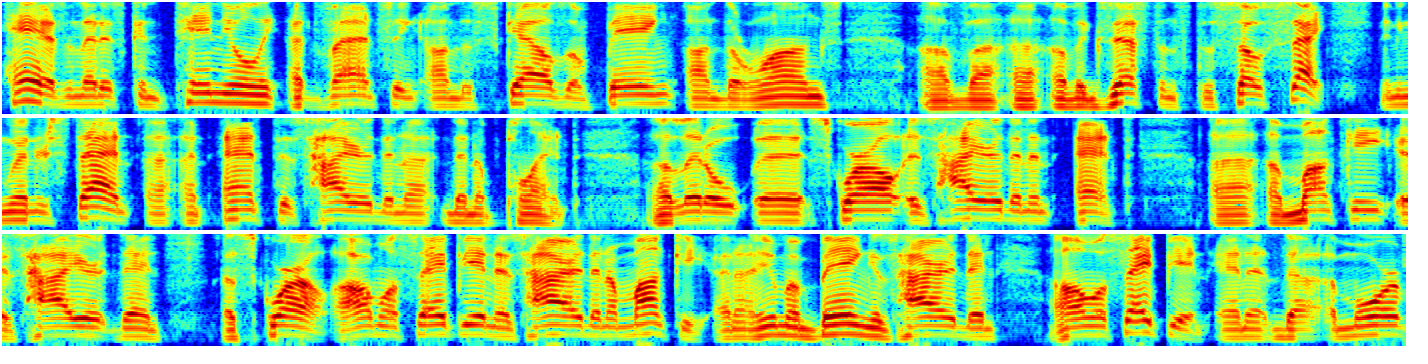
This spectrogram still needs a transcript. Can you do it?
has and that is continually advancing on the scales of being, on the rungs of, uh, uh, of existence, to so say. Meaning we understand uh, an ant is higher than a, than a plant. A little uh, squirrel is higher than an ant. Uh, a monkey is higher than a squirrel. A Homo sapien is higher than a monkey, and a human being is higher than a Homo sapien. And the more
